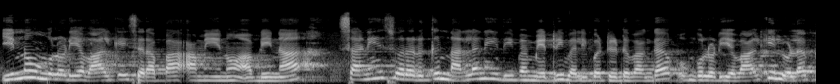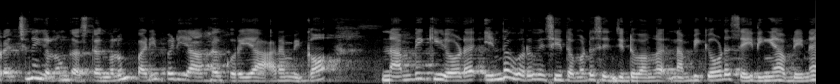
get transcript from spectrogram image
இன்னும் உங்களுடைய வாழ்க்கை சிறப்பாக அமையணும் அப்படின்னா சனீஸ்வரருக்கு நல்லெண்ணெய் தீபம் ஏற்றி வழிபட்டுட்டு வாங்க உங்களுடைய வாழ்க்கையில் உள்ள பிரச்சனைகளும் கஷ்டங்களும் படிப்படியாக குறைய ஆரம்பிக்கும். நம்பிக்கையோட இந்த ஒரு விஷயத்தை மட்டும் செஞ்சுட்டு வாங்க. நம்பிக்கையோடு செய்தீங்க அப்படின்னா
